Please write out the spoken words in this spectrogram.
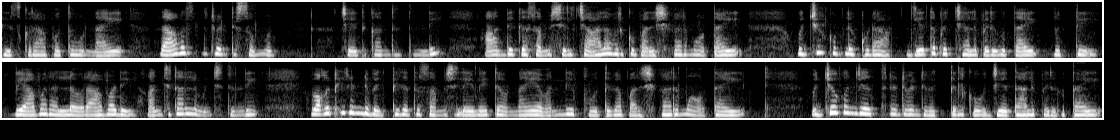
తీసుకురాబోతూ ఉన్నాయి. రావాల్సినటువంటి సొమ్ము చేతికి అందుతుంది. ఆర్థిక సమస్యలు చాలా వరకు పరిష్కారం అవుతాయి. ఉద్యోగంలో కూడా జీతభత్యాలు పెరుగుతాయి. వృత్తి వ్యాపారాల్లో రాబడి అంచనాలను మించుతుంది. ఒకటి రెండు వ్యక్తిగత సమస్యలు ఏవైతే ఉన్నాయో అవన్నీ పూర్తిగా పరిష్కారం అవుతాయి. ఉద్యోగం చేస్తున్నటువంటి వ్యక్తులకు జీతాలు పెరుగుతాయి.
